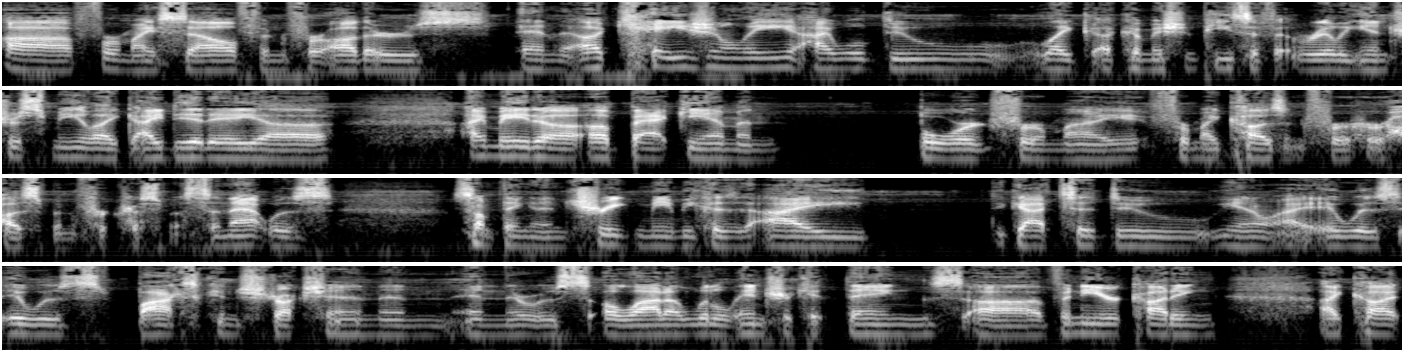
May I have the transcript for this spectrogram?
uh, for myself and for others. And occasionally I will do like a commission piece if it really interests me. Like I did a, uh, I made a, a backgammon board for my for my cousin for her husband for Christmas, and that was something that intrigued me because I got to do you know I, it was it was box construction and and there was a lot of little intricate things uh, veneer cutting. I cut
